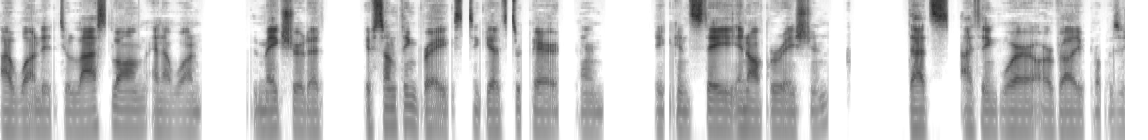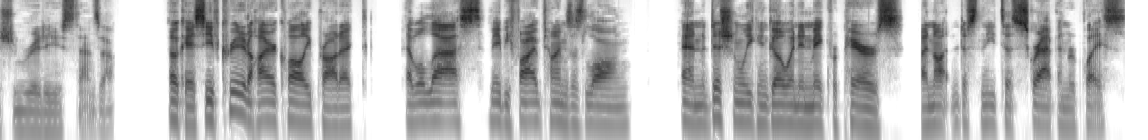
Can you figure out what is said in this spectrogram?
I want it to last long and I want to make sure that if something breaks, it gets repaired and it can stay in operation. That's, I think, where our value proposition really stands out. Okay. So you've created a higher quality product that will last maybe five times as long. And additionally, you can go in and make repairs and not just need to scrap and replace.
